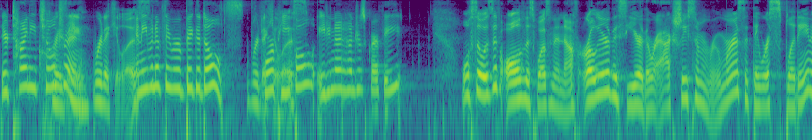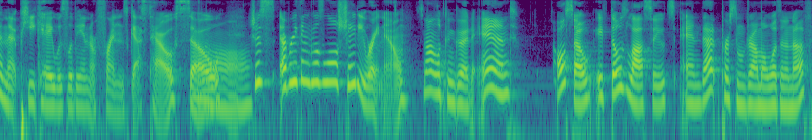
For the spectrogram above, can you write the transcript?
They're tiny children. Crazy. Ridiculous. And even if they were big adults, ridiculous. four people, eighty nine hundred square feet. Well, so as if all of this wasn't enough, earlier this year there were actually some rumors that they were splitting and that PK was living in a friend's guest house. So just everything feels a little shady right now. It's not looking good. And also, if those lawsuits and that personal drama wasn't enough,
